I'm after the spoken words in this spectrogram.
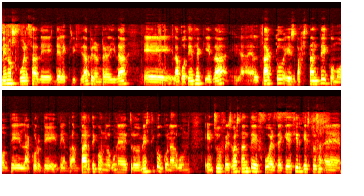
menos fuerza de, electricidad, pero en realidad eh, la potencia que da eh, al tacto es bastante como de, la, de, de enramparte con algún electrodoméstico o con algún enchufe. Es bastante fuerte. Hay que decir que estos eh,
